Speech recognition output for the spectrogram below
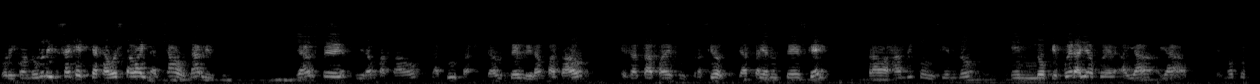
Porque cuando uno le dice que se acabó esta vaina, chao, lárguense. Ya ustedes hubieran pasado la tusa, ya ustedes hubieran pasado esa etapa de frustración. Ya estarían ustedes, ¿qué? Trabajando y produciendo en lo que fuera allá, allá, allá en otros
